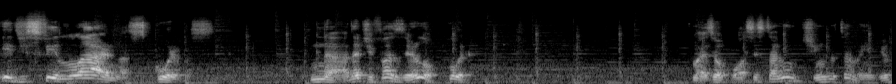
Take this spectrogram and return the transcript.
e desfilar nas curvas. Nada de fazer loucura. Mas eu posso estar mentindo também, viu?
